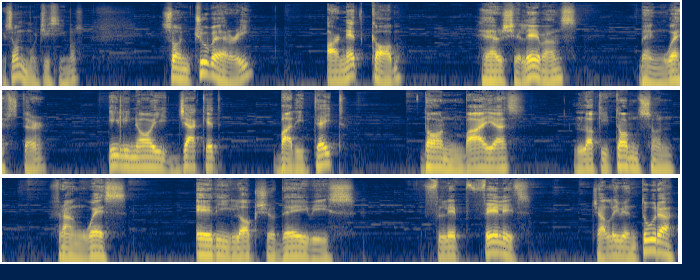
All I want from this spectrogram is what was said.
que son muchísimos, son Chu Berry, Arnett Cobb, Herschel Evans, Ben Webster, Illinois Jacket, Buddy Tate, Don Byas, Lucky Thompson, Frank West, Eddie Lockshaw Davis, Flip Phillips, Charlie Ventura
